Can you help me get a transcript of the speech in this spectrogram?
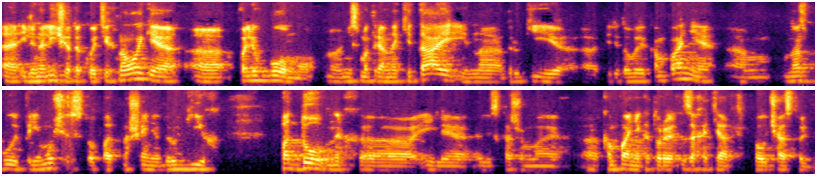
или наличие такой технологии, по-любому, несмотря на Китай и на другие передовые компании, эм, у нас будет преимущество по отношению других подобных э, или, или, скажем, э, компаний, которые захотят поучаствовать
